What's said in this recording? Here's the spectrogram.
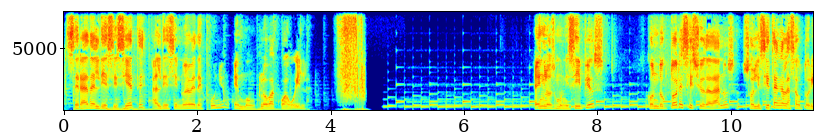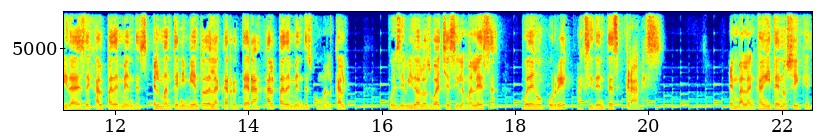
será del 17 al 19 de junio en Monclova, Coahuila. En los municipios, conductores y ciudadanos solicitan a las autoridades de Jalpa de Méndez el mantenimiento de la carretera Jalpa de Méndez Comalcalco, pues debido a los baches y la maleza pueden ocurrir accidentes graves. En Balancán y Tenosique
